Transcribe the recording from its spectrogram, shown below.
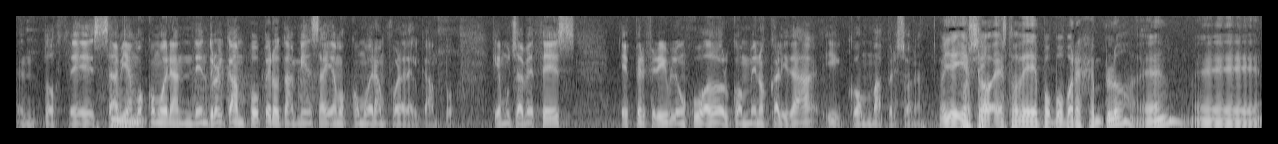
Entonces sabíamos cómo eran dentro del campo, pero también sabíamos cómo eran fuera del campo. Que muchas veces es preferible un jugador con menos calidad y con más personas. Oye, y esto, esto de Popo, por ejemplo, ¿eh? Eh,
